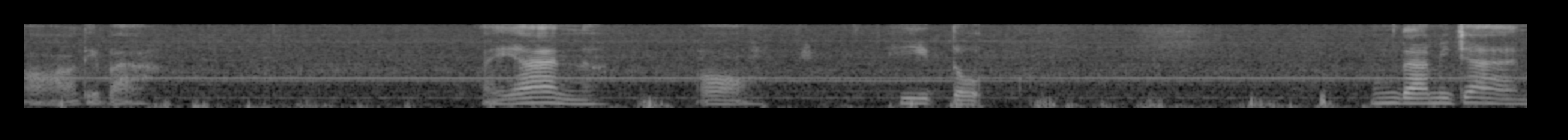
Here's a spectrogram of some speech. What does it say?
Oh, 'di ba? Ayan. Hito. Ang dami dyan.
